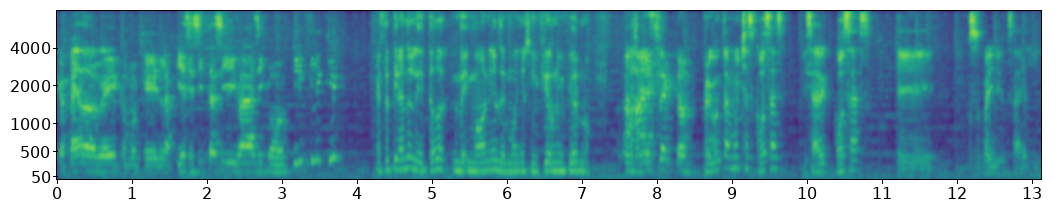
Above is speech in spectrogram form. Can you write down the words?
¿Qué pedo, güey? Como que la piececita así va así como clic, clic, clic. Está tirándole de todo, demonios, demonios, infierno, infierno. Pero Ajá, sí, exacto. pregunta muchas cosas y sabe cosas que, pues, güey, o sea, y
